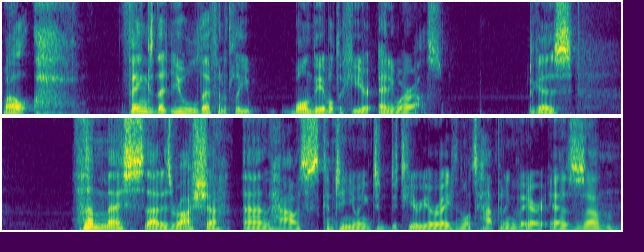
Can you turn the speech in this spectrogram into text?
well, things that you will definitely won't be able to hear anywhere else. Because the mess that is Russia and how it's continuing to deteriorate and what's happening there is, um,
